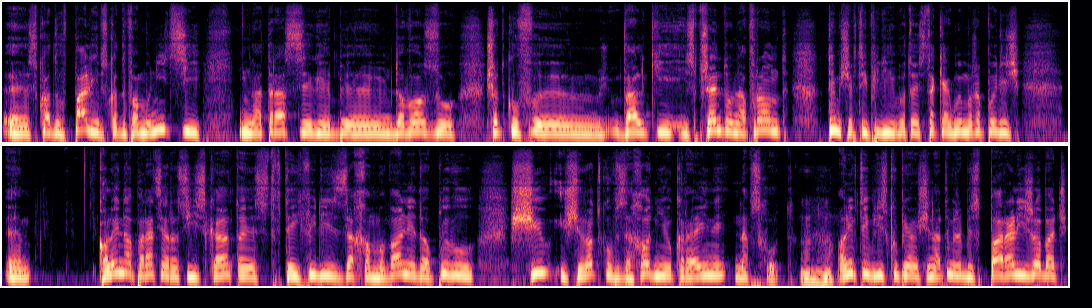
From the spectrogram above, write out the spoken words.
e, składów paliw, składów amunicji, na trasy dowozu środków walki i sprzętu na front tym się w tej chwili, bo to jest tak jakby można powiedzieć, Kolejna operacja rosyjska to jest w tej chwili zahamowanie dopływu sił i środków zachodniej Ukrainy na wschód. Mhm. Oni w tej chwili skupiają się na tym, żeby sparaliżować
